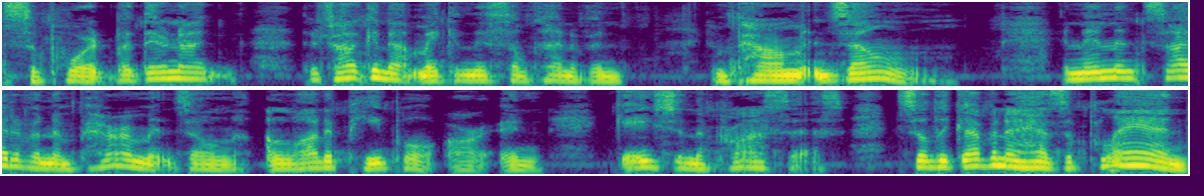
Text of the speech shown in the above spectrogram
support, but they're not, they're talking about making this some kind of an empowerment zone. And then inside of an empowerment zone, a lot of people are engaged in the process. So the governor has a plan,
